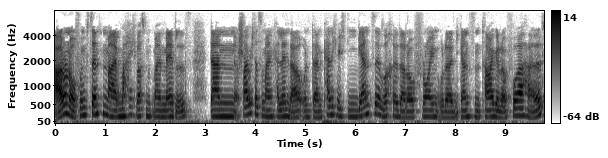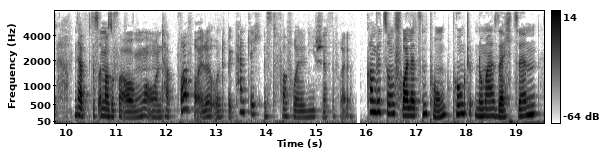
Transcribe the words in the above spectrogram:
I don't know, 15. Mai mache ich was mit meinen Mädels, dann schreibe ich das in meinen Kalender und dann kann ich mich die ganze Woche darauf freuen oder die ganzen Tage davor halt und habe das immer so vor Augen und habe Vorfreude und bekanntlich ist Vorfreude die schönste Freude. Kommen wir zum vorletzten Punkt, Punkt Nummer 16.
